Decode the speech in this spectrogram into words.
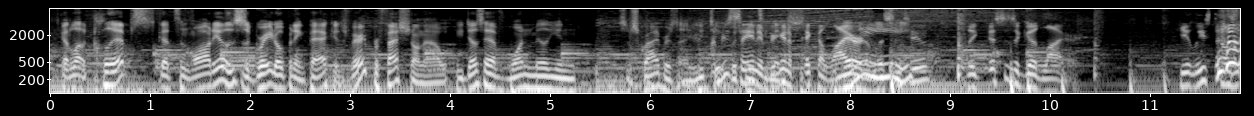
he's got a lot of clips. Got some audio. This is a great opening package. Very professional now. He does have one million subscribers on YouTube. I'm just saying, if you're gonna pick a liar to listen to, like this is a good liar. He at least tells,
